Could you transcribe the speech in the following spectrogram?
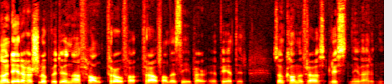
Når dere har sluppet unna frafallet, sier Peter, som kommer fra lysten i verden.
